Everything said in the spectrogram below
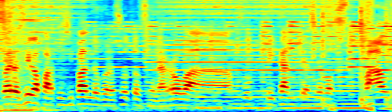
Bueno, siga participando con nosotros en arroba Food picante. Hacemos pausa.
